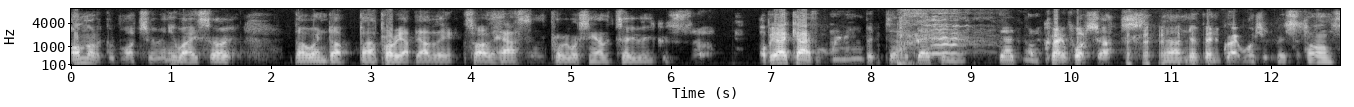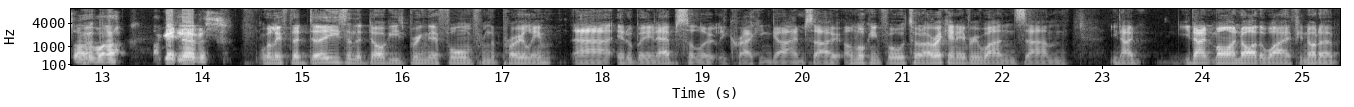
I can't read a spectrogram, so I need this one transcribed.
I'm not a good watcher anyway, so they'll end up uh, probably up the other side of the house and probably watching the other TV because uh, I'll be okay if we're winning. But uh, Dad can. Dad's not a great watcher. Uh, I've never been a great watcher at the best of times, so uh, I get nervous. Well, if the D's and the doggies bring their form from the prelim, uh, it'll be an absolutely cracking game. So I'm looking forward to it. I reckon everyone's, um, you know, you don't mind either way. If you're not a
